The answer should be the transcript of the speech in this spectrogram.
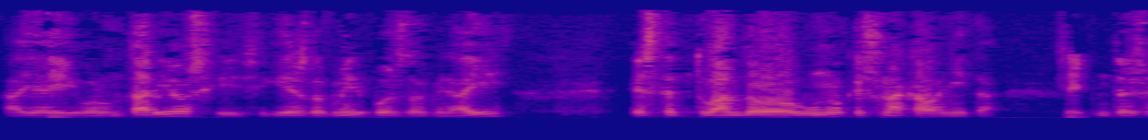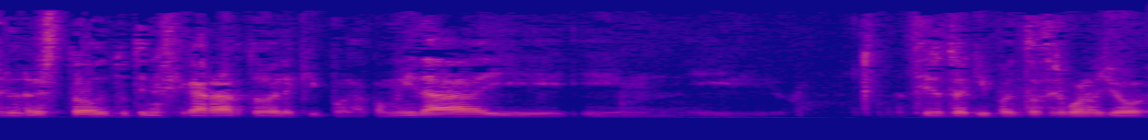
ahí hay voluntarios y si quieres dormir, puedes dormir ahí, exceptuando uno que es una cabañita. Entonces el resto tú tienes que agarrar todo el equipo, la comida y, cierto equipo. Entonces, bueno, yo,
